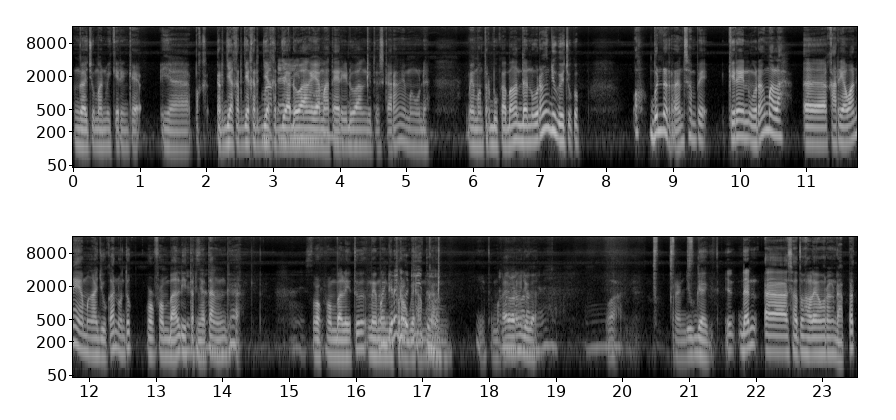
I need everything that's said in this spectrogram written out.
nggak cuman mikirin kayak ya kerja kerja kerja Materi kerja doang ya doang. materi doang gitu. Sekarang emang udah memang terbuka banget. Dan orang juga cukup oh beneran sampai kirain orang malah eh, karyawannya yang mengajukan untuk work from Bali. Dari ternyata sana. enggak. Nice. work from Bali itu memang diprogramkan gitu. Makanya orang juga wah keren juga gitu. Dan eh, satu hal yang orang dapat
